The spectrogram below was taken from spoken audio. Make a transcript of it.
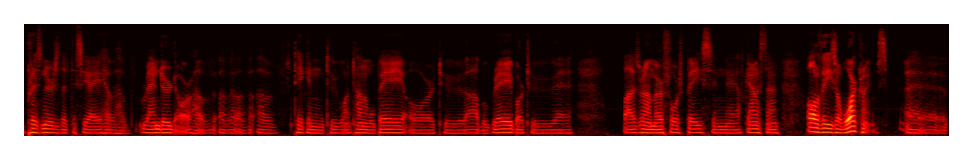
the prisoners that the CIA have, have rendered or have, have, have, have taken to Guantanamo Bay or to Abu Ghraib or to uh, Bagram Air Force Base in uh, Afghanistan. All of these are war crimes, uh,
